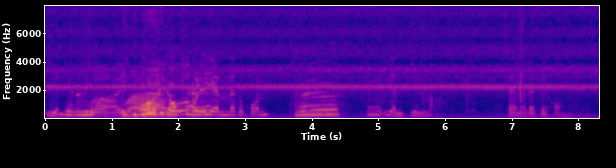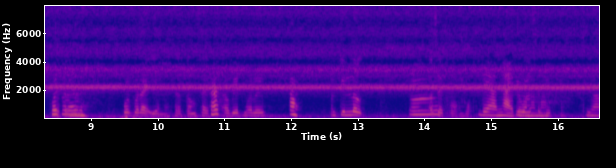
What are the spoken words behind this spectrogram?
เอี่ยนเอียนอันนี้วายโอ้ยตกใจโอ้ยได้เห็นนะทุกคนเออเอ๊ะเอี่ยนกินเนาะใส่มาได้ใส่ของพดไปแล้วเนี่ยปดบ่ได้เอี่ยนนะแต่ต้องใส่ฮะเอาเบ็ดมาเลยเอ้า มันกินเลิกเอเอาอใส่ของบอกได้เอาง่ายตัวนั้นคือมาว่าใส่เบ็ดนะถือเอา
